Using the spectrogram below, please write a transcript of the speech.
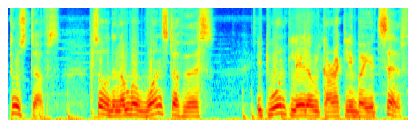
two stuffs. So the number one stuff is, it won't lay down correctly by itself.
